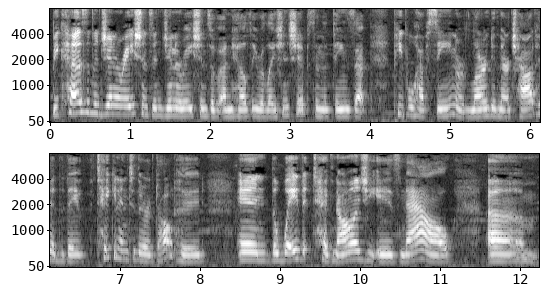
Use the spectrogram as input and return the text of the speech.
because of the generations and generations of unhealthy relationships and the things that people have seen or learned in their childhood that they've taken into their adulthood and the way that technology is now um,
